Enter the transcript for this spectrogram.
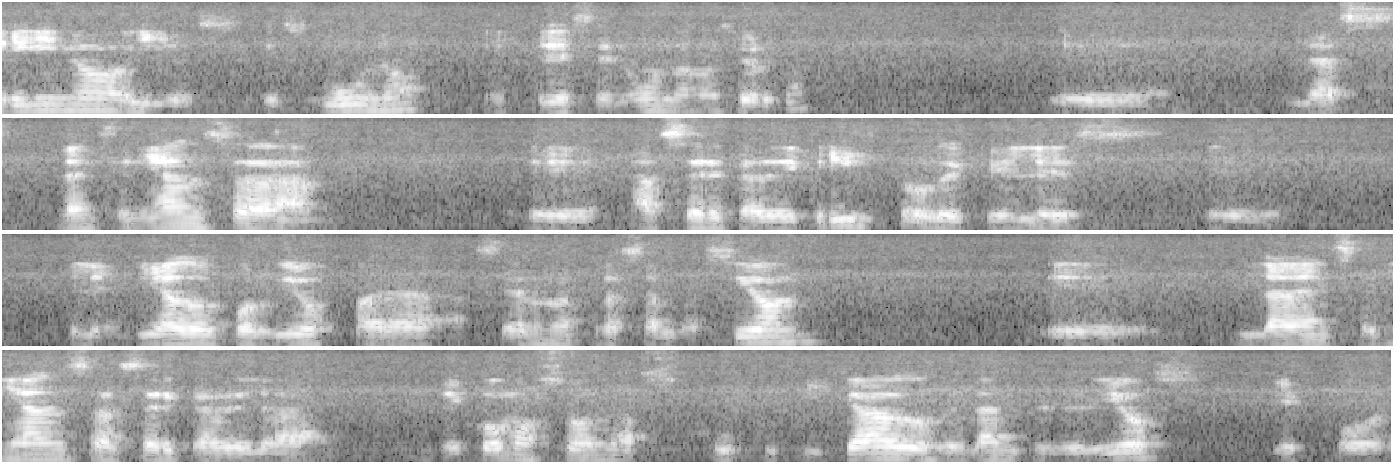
trino y es, uno, es tres en uno, ¿no es cierto? Eh, la enseñanza eh, acerca de Cristo, de que Él es eh, el enviado por Dios para hacer nuestra salvación, la enseñanza acerca de, la, de cómo somos justificados delante de Dios, que es por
